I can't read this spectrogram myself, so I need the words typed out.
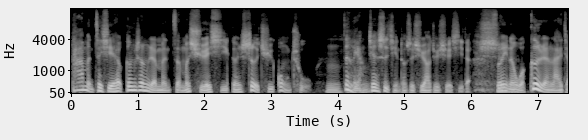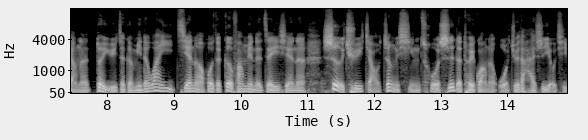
他们这些更生人们怎么学习跟社区共处？嗯，这两件事情都是需要去学习的，所以呢，我个人来讲呢，对于这个民德万义监呢，或者各方面的这一些呢，社区矫正型措施的推广呢，我觉得还是有其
